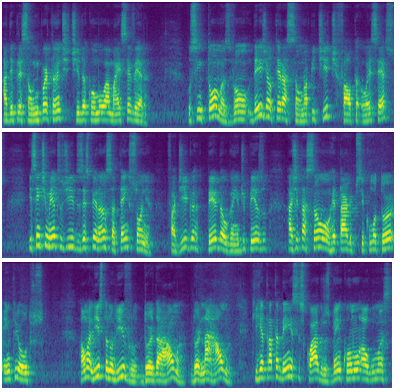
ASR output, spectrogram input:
a depressão importante, tida como a mais severa. Os sintomas vão desde alteração no apetite, falta ou excesso, e sentimentos de desesperança até insônia, fadiga, perda ou ganho de peso, agitação ou retardo psicomotor, entre outros. Há uma lista no livro Dor da Alma, Dor na Alma, que retrata bem esses quadros, bem como algumas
